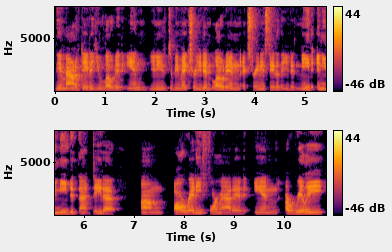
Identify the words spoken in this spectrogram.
the amount of data you loaded in. You needed to be make sure you didn't load in extraneous data that you didn't need, and you needed that data um, already formatted in a really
